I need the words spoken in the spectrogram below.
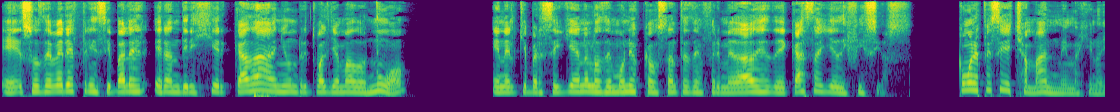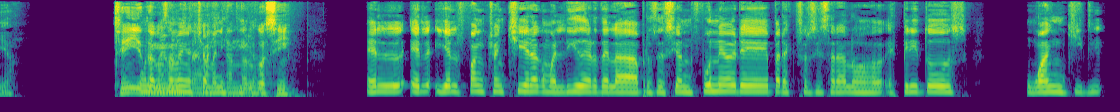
Eh, sus deberes principales eran dirigir cada año un ritual llamado Nuo, en el que perseguían a los demonios causantes de enfermedades de casas y edificios. Como una especie de chamán, me imagino yo. Sí, yo una también cosa me medio estaba imaginando chamanística. algo así. El, el- y el Fang Chuan-Chi era como el líder de la procesión fúnebre para exorcizar a los espíritus Wang, Yi-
